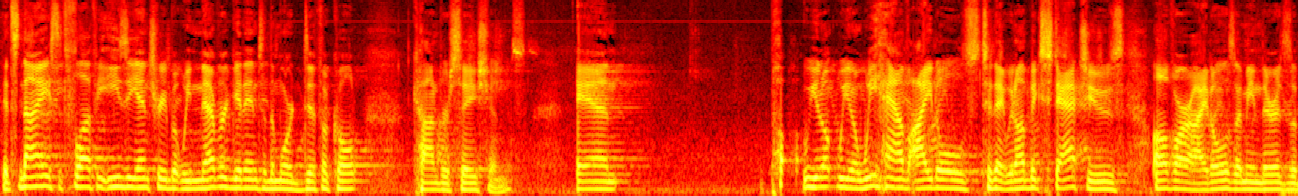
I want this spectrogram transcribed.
It's nice, it's fluffy, easy entry, but we never get into the more difficult conversations. And you know, you know, we have idols today. We don't have big statues of our idols. I mean, there is a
